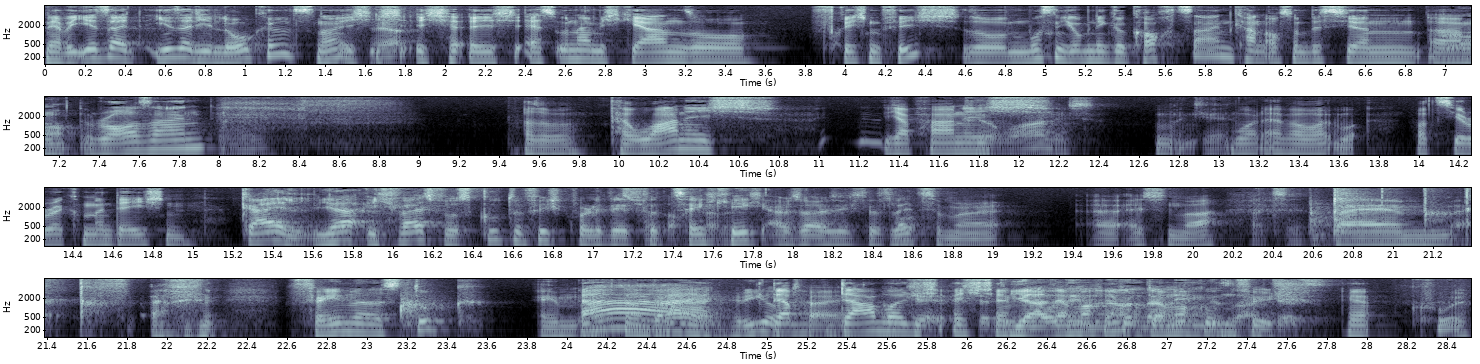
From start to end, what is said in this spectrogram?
aber ihr seid, ihr seid die Locals, ne? Ich, Ja. ich, ich, ich esse unheimlich gern so frischen Fisch. So muss nicht unbedingt gekocht sein, kann auch so ein bisschen ähm, Raw. raw. sein. Also peruanisch, japanisch, Peruanisch. Okay. whatever. What, what's your recommendation? Geil, ja, ich weiß, was gute Fischqualität tatsächlich, also als ich das letzte Mal äh, essen war, Erzähl. beim äh, F- Famous Duck im Ah, 803 Rio da, da wollte Okay, ich echt ich hin. Ja, der macht der macht guten Fisch. jetzt. Ja, cool.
